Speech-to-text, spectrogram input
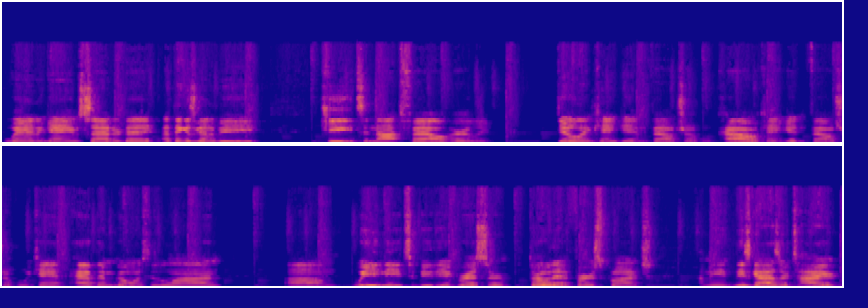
win a game Saturday. I think it's going to be key to not foul early. Dillon can't get in foul trouble. Kyle can't get in foul trouble. We can't have them going to the line. Um, we need to be the aggressor, throw that first punch. I mean, these guys are tired.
